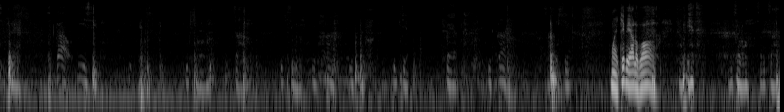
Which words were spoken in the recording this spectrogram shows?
สิบแปดสิบเก้ายี่สิบยี่สิบเอ็ดยี่สิบสอง สิบสามยี่สิบสี่ยี่สิบห้ายี่สิบหกยี่สิบเจ็ดแปดยี่สิบเก้าสามสิบห่วยเจ็บแอวหรอบ่สามเอ็ดสามสองสามสาม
